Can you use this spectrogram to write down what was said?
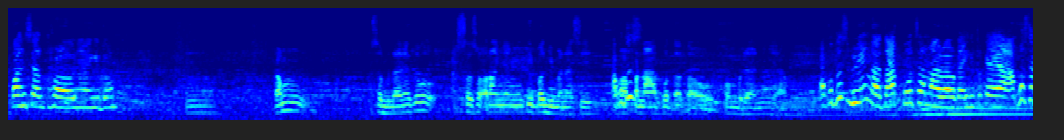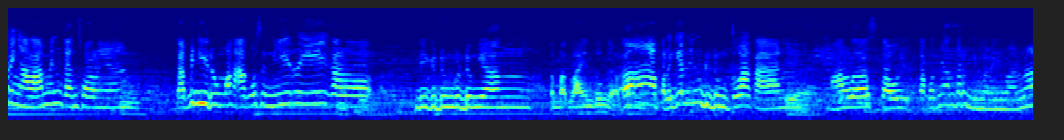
concert hallnya gitu hmm. Kamu sebenarnya tuh seseorang yang tipe gimana sih? Aku tuh- penakut atau pemberani ya? aku tuh sebenarnya nggak takut sama hal kayak gitu kayak aku sering ngalamin kan soalnya Hmm. tapi di rumah aku sendiri kalau di gedung-gedung yang Tempat lain tuh nggak pernah. ah, apalagi kan ini gedung tua kan Iya. males tahu takutnya ntar gimana gimana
